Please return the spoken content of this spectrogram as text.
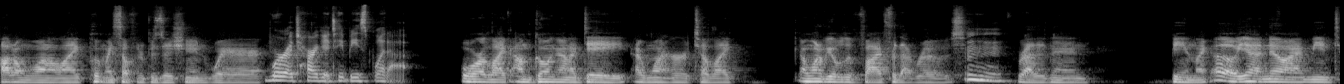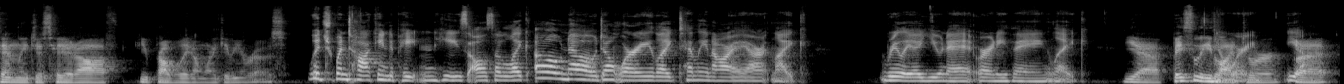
"I don't want to like put myself in a position where." We're a target to be split up. Or like I'm going on a date, I want her to like, I want to be able to vibe for that rose mm-hmm. rather than being like, oh yeah, no, I me and Tenley just hit it off. You probably don't want to give me a rose. Which, when talking to Peyton, he's also like, "Oh no, don't worry. Like Tenley and I aren't like really a unit or anything. Like, Yeah, basically he lied worry. to her, Yeah. but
